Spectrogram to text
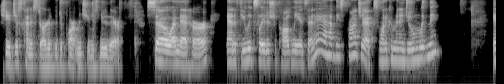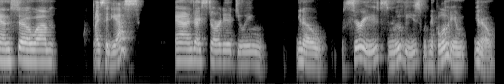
She had just kind of started the department. She was new there. So I met her. And a few weeks later, she called me and said, Hey, I have these projects. Want to come in and do them with me? And so um, I said, Yes. And I started doing, you know, series and movies with Nickelodeon, you know,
